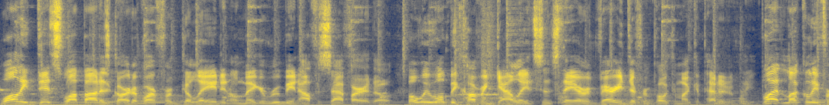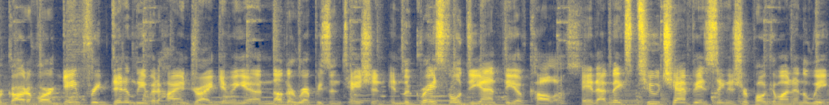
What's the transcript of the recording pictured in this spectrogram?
Wally did swap out his Gardevoir for Gallade in Omega Ruby and Alpha Sapphire though, but we won't be covering Gallade since they are very different Pokemon Pokemon competitively. But luckily for Gardevoir, Game Freak didn't leave it high and dry, giving it another representation in the graceful Diantha of Kalos. Hey, that makes two champion signature Pokemon in the week,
